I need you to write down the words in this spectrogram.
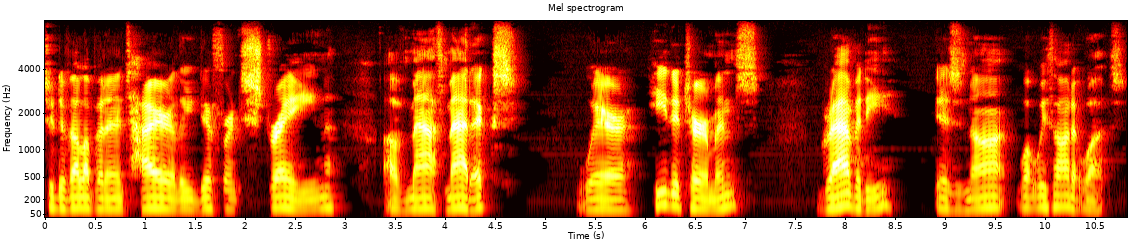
to develop an entirely different strain of mathematics where he determines gravity is not what we thought it was.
